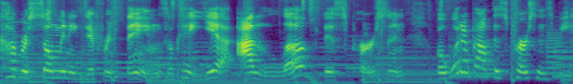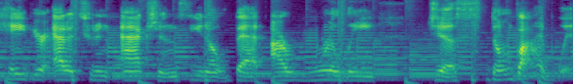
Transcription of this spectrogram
covers so many different things. Okay yeah i love this person but what about this person's behavior attitude and actions you know that i really just don't vibe with?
